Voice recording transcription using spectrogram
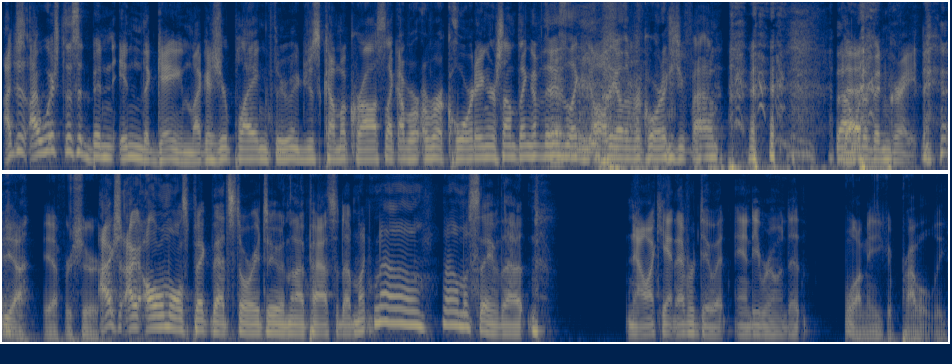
I just I wish this had been in the game. Like as you're playing through, you just come across like a, a recording or something of this, like all the other recordings you found. that would have been great. Yeah, yeah, for sure. Actually, I almost picked that story too, and then I passed it up. I'm like, no, no, I'm gonna save that. Now I can't ever do it. Andy ruined it. well, I mean, you could probably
